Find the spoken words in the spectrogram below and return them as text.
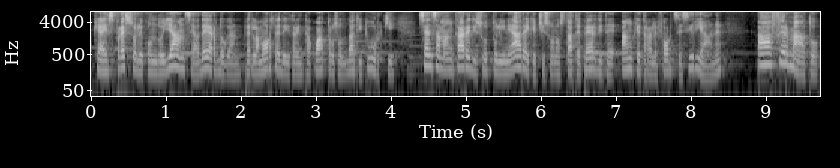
che ha espresso le condoglianze ad Erdogan per la morte dei 34 soldati turchi, senza mancare di sottolineare che ci sono state perdite anche tra le forze siriane, ha affermato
